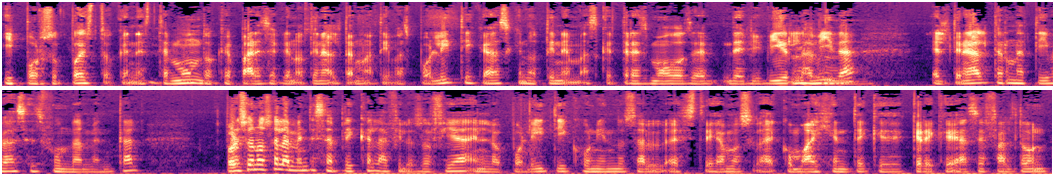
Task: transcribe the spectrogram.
Y por supuesto que en este mundo que parece que no tiene alternativas políticas, que no tiene más que tres modos de, vivir la vida, el tener alternativas es fundamental. Por eso no solamente se aplica la filosofía en lo político, uniéndose al, este, digamos, como hay gente que cree que hace falta un,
